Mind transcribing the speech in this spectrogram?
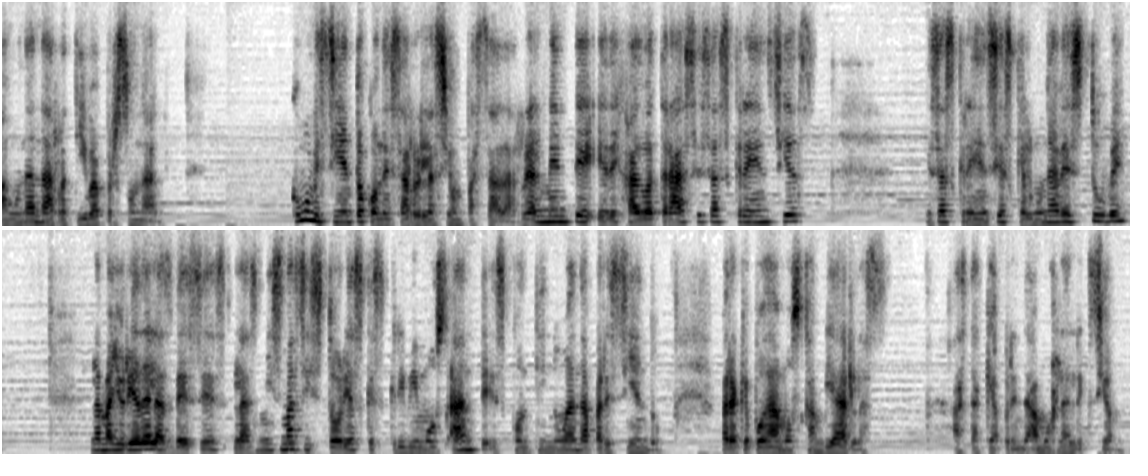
a una narrativa personal. ¿Cómo me siento con esa relación pasada? ¿Realmente he dejado atrás esas creencias? ¿Esas creencias que alguna vez tuve? La mayoría de las veces las mismas historias que escribimos antes continúan apareciendo para que podamos cambiarlas hasta que aprendamos la lección.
